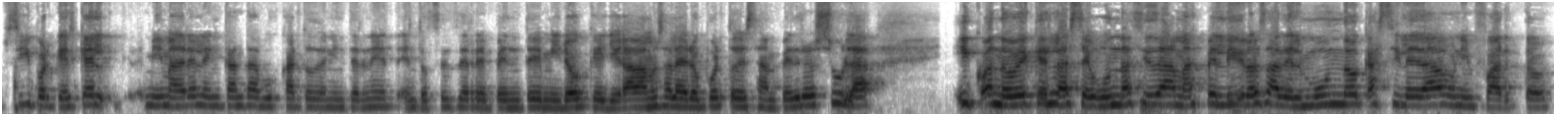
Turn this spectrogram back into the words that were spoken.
sí, porque es que mi madre le encanta buscar todo en internet, entonces de repente miró que llegábamos al aeropuerto de San Pedro Sula y cuando ve que es la segunda ciudad más peligrosa del mundo, casi le da un infarto.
